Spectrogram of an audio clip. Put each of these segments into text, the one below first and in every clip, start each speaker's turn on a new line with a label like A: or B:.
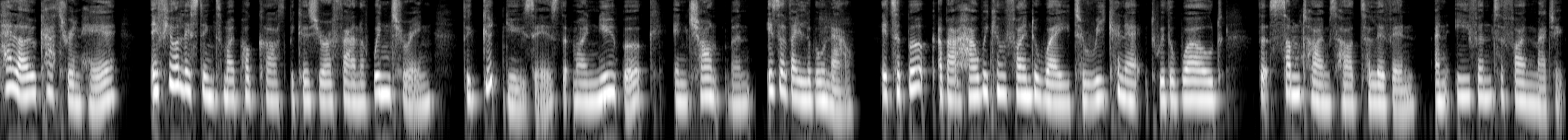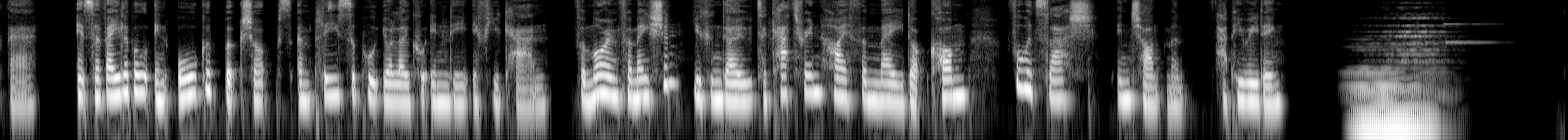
A: Hello, Katherine here. If you're listening to my podcast because you're a fan of wintering, the good news is that my new book, Enchantment, is available now. It's a book about how we can find a way to reconnect with a world that's sometimes hard to live in and even to find magic there. It's available in all good bookshops and please support your local indie if you can. For more information, you can go to catherine-may.com forward slash enchantment. Happy reading.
